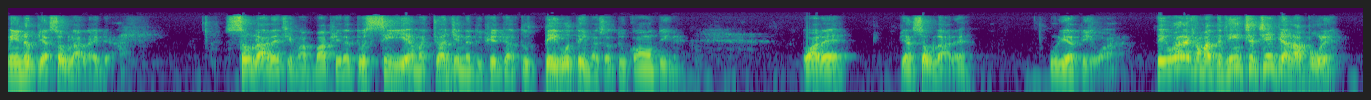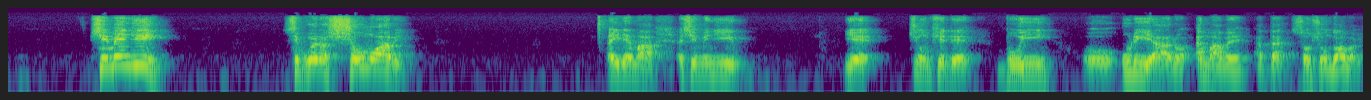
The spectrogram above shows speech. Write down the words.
မင်းတို့ပြန်ဆုတ်လာလိုက်တယ်ဆုတ်လာတဲ့အချိန်မှာဘာဖြစ်လဲသူစီရမှာကျွမ်းကျင်တဲ့သူဖြစ်ကြောင်းသူတေကိုတေမယ်ဆိုတော့သူကောင်းအောင်တေတယ် သွားတယ်ပြန်ဆုတ်လာတယ်ဥရိယတေသွားတာတေသွားတဲ့ခါမှာတည်င်းချက်ချင်းပြန်လာပို့တယ်ရှင်မင်းကြီးစစ်ပွဲတော့ရှုံးသွားပြီအဲ့ဒီမှာအရှင်မင်းကြီးရဲ့ကျုံဖြစ်တဲ့ဘိုးကြီးဟိုဥရိယကတော့အမှပဲအသက်ဆုံးရှုံးသွားပါပြီ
